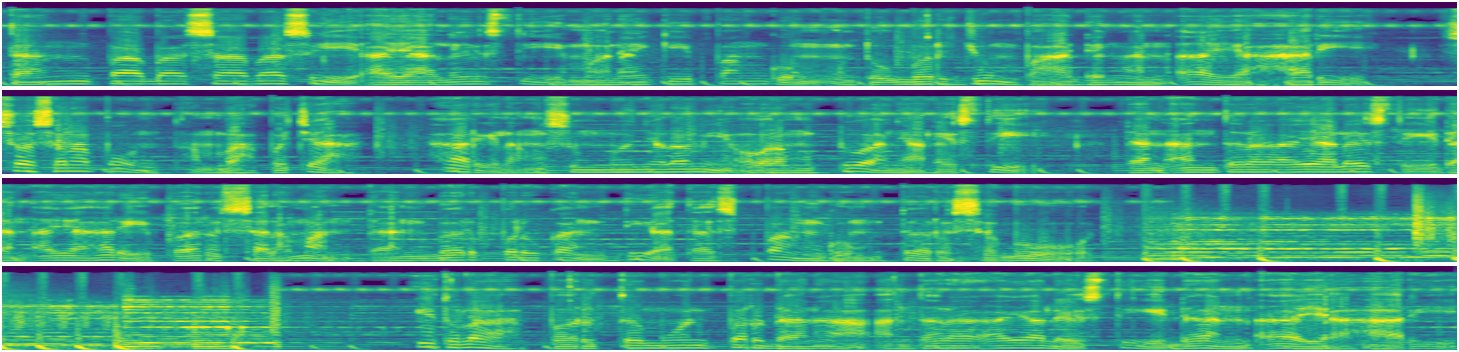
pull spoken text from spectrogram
Tanpa basa-basi, Ayah Lesti menaiki panggung untuk berjumpa dengan Ayah Hari. Suasana pun tambah pecah. Hari langsung menyelami orang tuanya Lesti dan antara ayah Lesti dan ayah Hari bersalaman dan berpelukan di atas panggung tersebut. Itulah pertemuan perdana antara ayah Lesti dan ayah Hari.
